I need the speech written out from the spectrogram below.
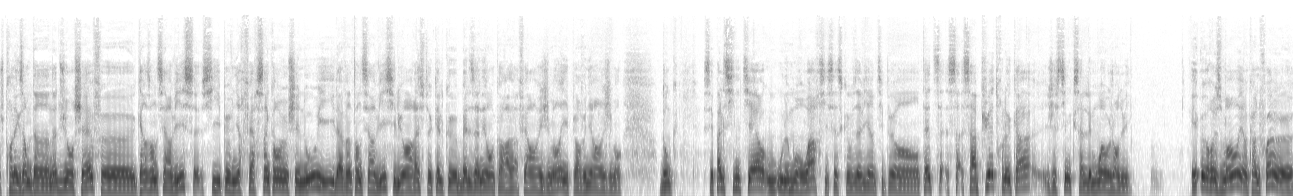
Je prends l'exemple d'un adjudant-chef, 15 ans de service. S'il peut venir faire 5 ans chez nous, il a 20 ans de service. Il lui en reste quelques belles années encore à faire en régiment. Et il peut revenir en régiment. Donc, c'est pas le cimetière ou, le mouroir, si c'est ce que vous aviez un petit peu en tête. Ça a pu être le cas. J'estime que ça l'est moins aujourd'hui. Et heureusement, et encore une fois,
